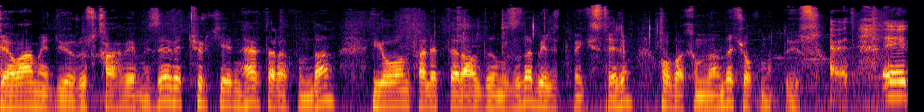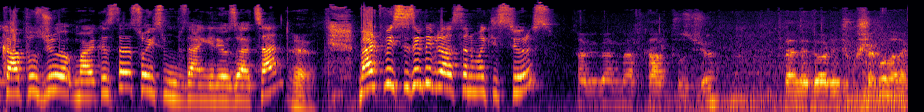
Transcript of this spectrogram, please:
devam ediyoruz kahvemize ve Türkiye'nin her tarafından yoğun talepler aldığımızı da belirtmek isterim. O bakımdan da çok mutluyuz. Evet. Ee, Karpuzcu markası da soy ismimizden geliyor zaten. Evet. Mert Bey sizleri de biraz tanımak istiyoruz. Tabii ben Mert Karpuzcu. Ben de dördüncü kuşak olarak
